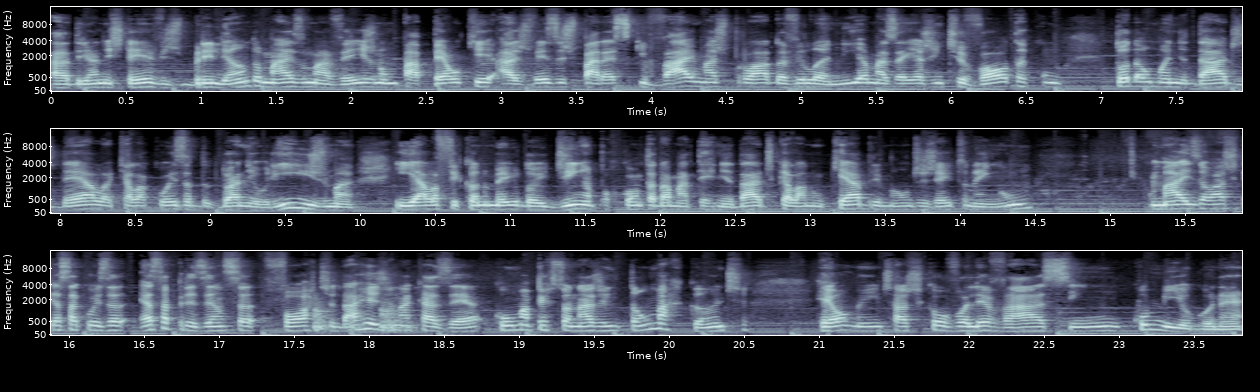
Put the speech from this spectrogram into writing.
a Adriana Esteves brilhando mais uma vez num papel que às vezes parece que vai mais pro lado da vilania, mas aí a gente volta com toda a humanidade dela, aquela coisa do, do aneurisma, e ela ficando meio doidinha por conta da maternidade, que ela não quer abrir mão de jeito nenhum. Mas eu acho que essa coisa, essa presença forte da Regina Casé com uma personagem tão marcante, realmente acho que eu vou levar assim comigo, né?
